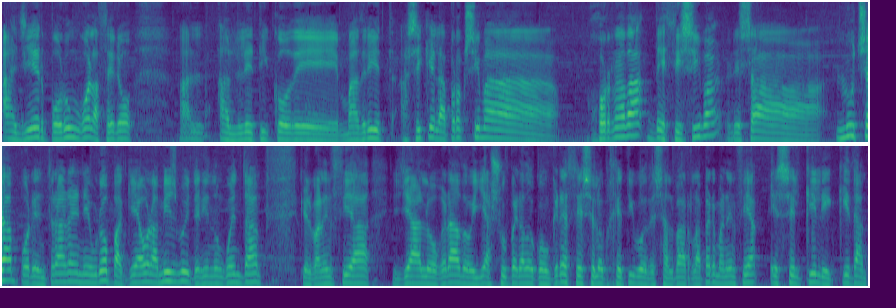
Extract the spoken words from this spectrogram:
ayer por un gol a cero al Atlético de Madrid. Así que la próxima jornada decisiva en esa lucha por entrar en Europa, que ahora mismo, y teniendo en cuenta que el Valencia ya ha logrado y ha superado con creces el objetivo de salvar la permanencia, es el que le queda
